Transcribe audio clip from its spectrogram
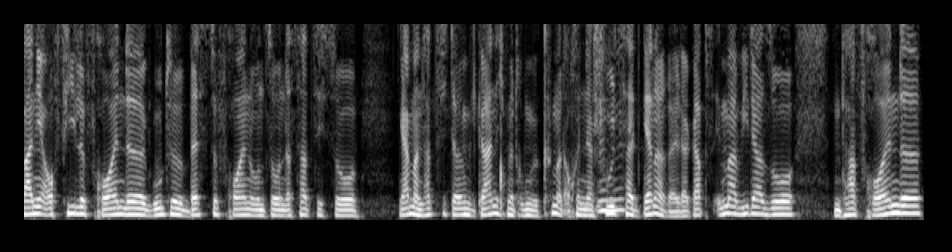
waren ja auch viele Freunde, gute, beste Freunde und so und das hat sich so, ja, man hat sich da irgendwie gar nicht mehr drum gekümmert, auch in der Schulzeit generell. Da gab es immer wieder so ein paar Freunde,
